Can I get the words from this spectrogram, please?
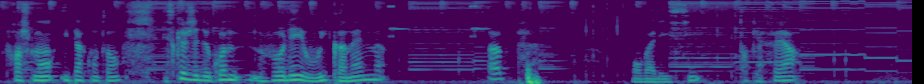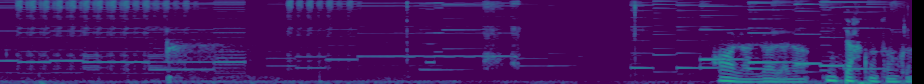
Franchement, hyper content. Est-ce que j'ai de quoi voler? Oui, quand même. Hop. on va aller ici. Tant qu'à faire. Oh là là là là, hyper content quoi.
